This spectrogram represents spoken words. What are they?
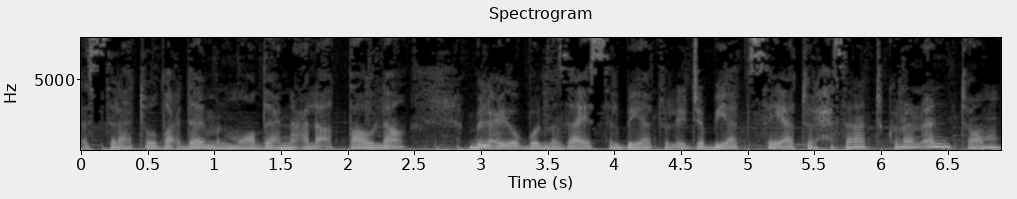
السلع توضع دائما مواضيعنا على الطاولة بالعيوب والمزايا السلبيات والإيجابيات السيئات والحسنات. تكونون أنتم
